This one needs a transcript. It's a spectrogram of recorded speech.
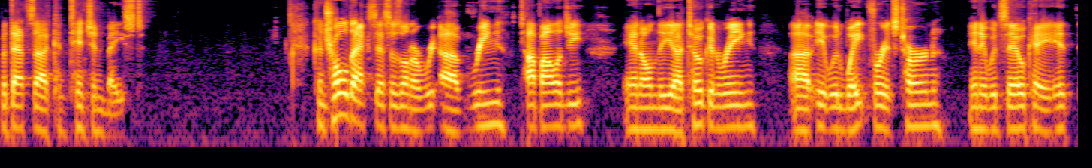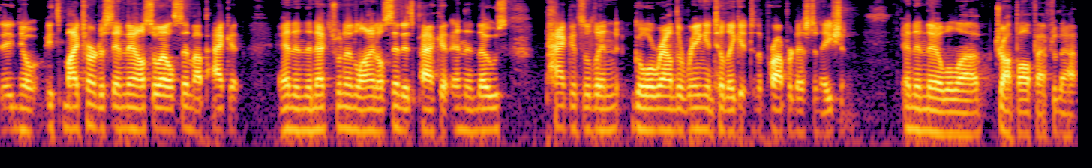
But that's uh, contention-based. Controlled access is on a uh, ring topology, and on the uh, token ring, uh, it would wait for its turn and it would say, okay, it, you know, it's my turn to send now, so I'll send my packet, and then the next one in line will send its packet, and then those packets will then go around the ring until they get to the proper destination, and then they will uh, drop off after that.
